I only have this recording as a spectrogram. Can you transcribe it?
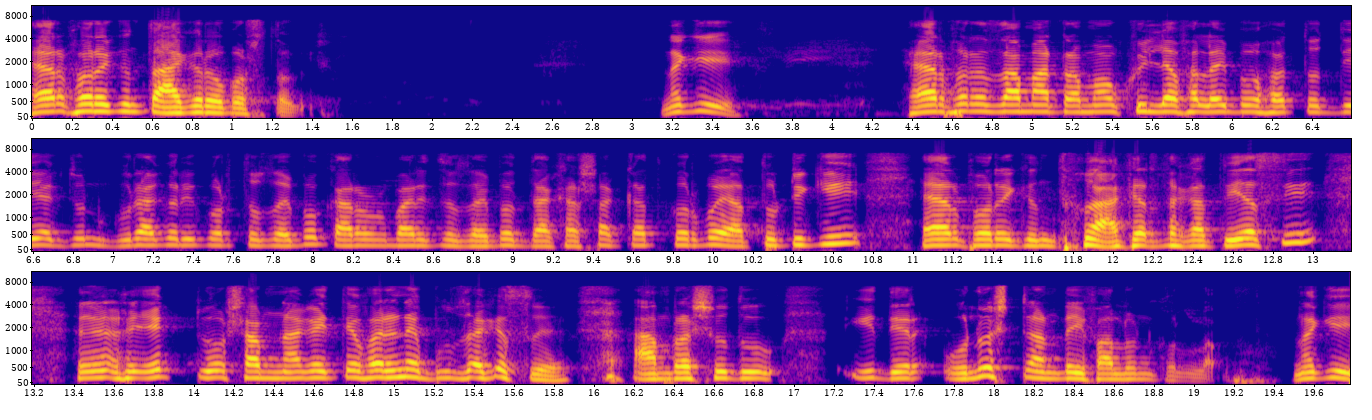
এর পরে কিন্তু আগের অবস্থা নাকি? হ্যার পরে জামা টামাও খুইলা ফেলাইব, হয়তো দিয়ে একজন ঘোরাঘুরি করতে যাইব, কারোর বাড়িতে যাইব, দেখা সাক্ষাৎ করব, এতটুকুই। এরপরে কিন্তু আগের দেখাতে আছি। একটুও সামনে আগাইতে পারি না বোঝা গেছে। আমরা শুধু ঈদের অনুষ্ঠানটাই পালন করলাম। নাকি?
